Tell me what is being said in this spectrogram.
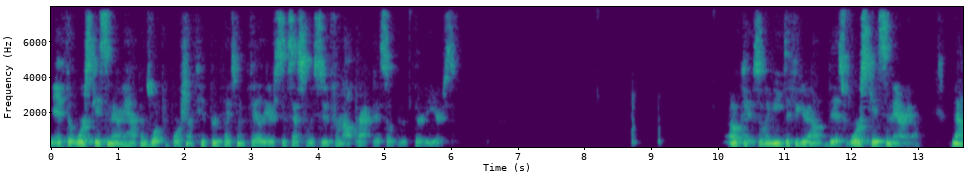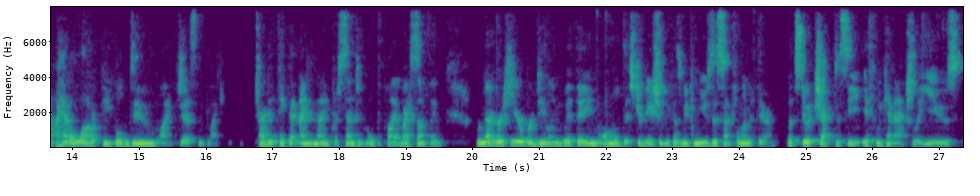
if the worst case scenario happens, what proportion of hip replacement failures successfully sued for malpractice over the 30 years? Okay, so we need to figure out this worst case scenario. Now, I had a lot of people do like just like try to take that 99% and multiply it by something. Remember here we're dealing with a normal distribution because we can use the central limit theorem. Let's do a check to see if we can actually use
